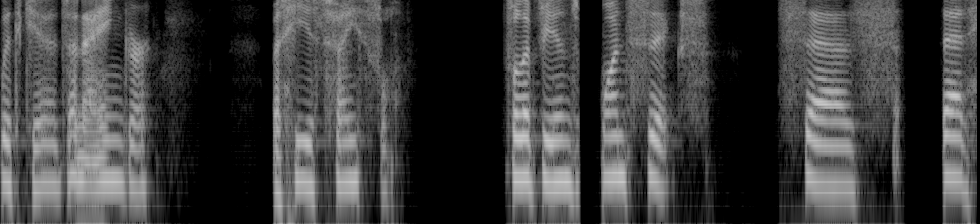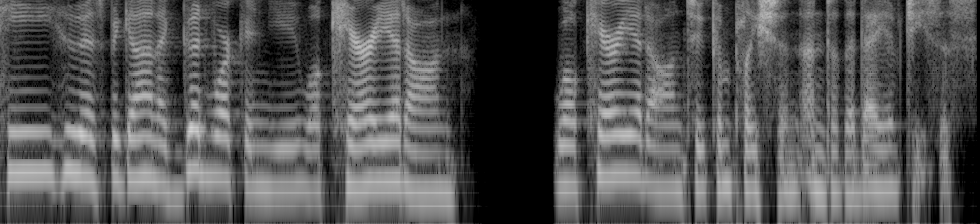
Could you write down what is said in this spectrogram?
with kids and anger. But He is faithful. Philippians 1 6 says that He who has begun a good work in you will carry it on, will carry it on to completion unto the day of Jesus.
